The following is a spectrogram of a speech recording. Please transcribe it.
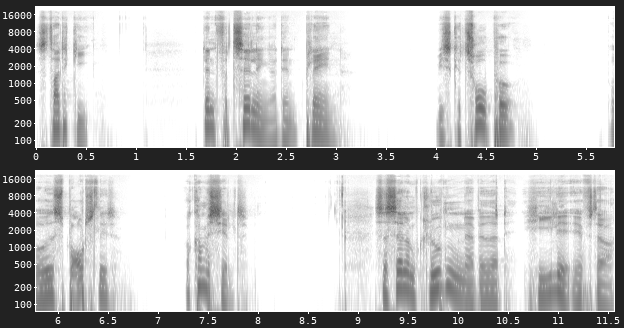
strategi. Den fortælling og den plan, vi skal tro på, både sportsligt og kommercielt. Så selvom klubben er ved at hele efter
